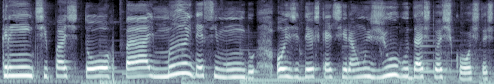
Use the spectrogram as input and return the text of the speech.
crente, pastor, pai, mãe desse mundo. Hoje Deus quer tirar um jugo das tuas costas.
